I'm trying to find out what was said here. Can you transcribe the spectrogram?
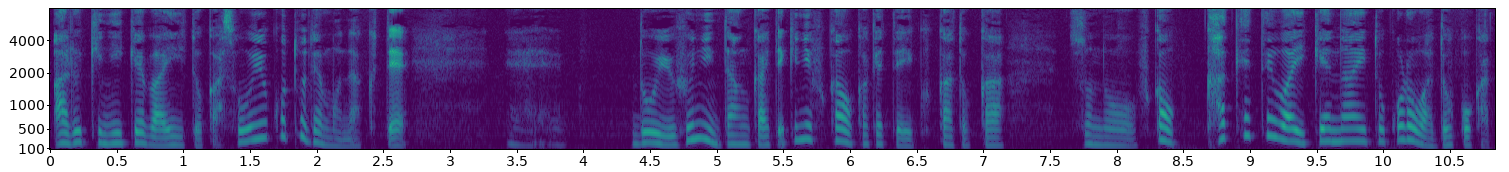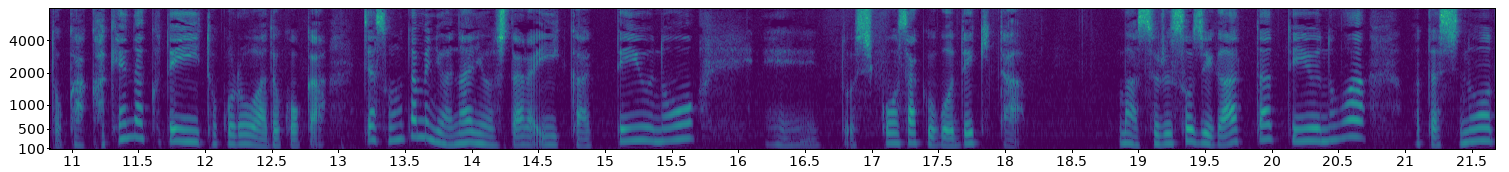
歩きに行けばいいとかそういうことでもなくて、えー、どういうふうに段階的に負荷をかけていくかとかその負荷をかけてはいけないところはどこかとかかけなくていいところはどこかじゃあそのためには何をしたらいいかっていうのを、えーと、試行錯誤できた、まあ、する素地があったっていうのは私の、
